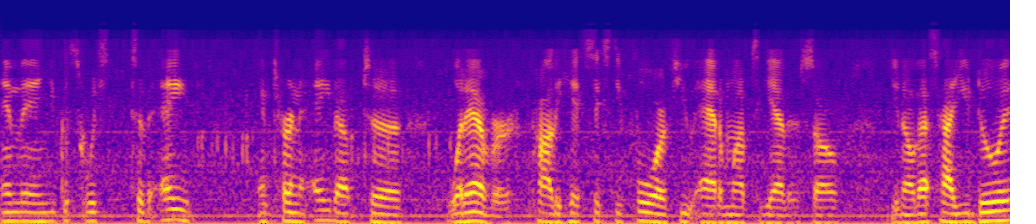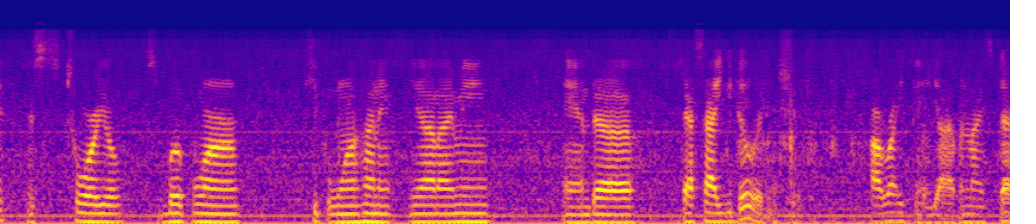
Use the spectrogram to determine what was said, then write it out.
and then you could switch to the 8 and turn the 8 up to whatever probably hit 64 if you add them up together. So you know that's how you do it. This tutorial. It's bookworm. Keep it 100 you know what I mean? And uh, that's how you do it alright then. Y'all have a nice day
